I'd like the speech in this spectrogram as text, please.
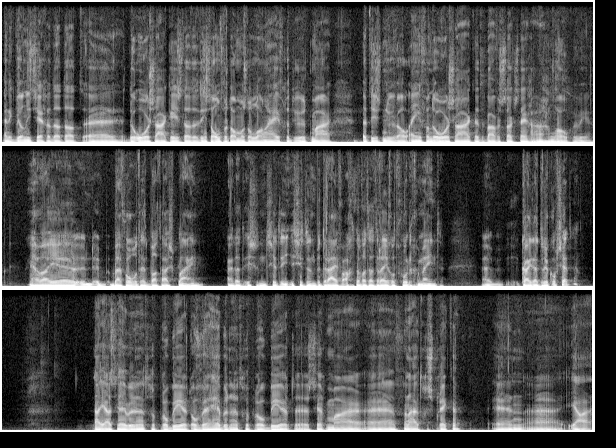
En ik wil niet zeggen dat dat de oorzaak is dat het in Zandvoort allemaal zo lang heeft geduurd. Maar het is nu wel een van de oorzaken waar we straks tegenaan gaan lopen weer. Ja, waar je, bijvoorbeeld het Badhuisplein, dat is een, zit, zit een bedrijf achter wat dat regelt voor de gemeente. Uh, kan je daar druk op zetten? Nou ja, ze hebben het geprobeerd, of we hebben het geprobeerd, zeg maar, vanuit gesprekken. En ja,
